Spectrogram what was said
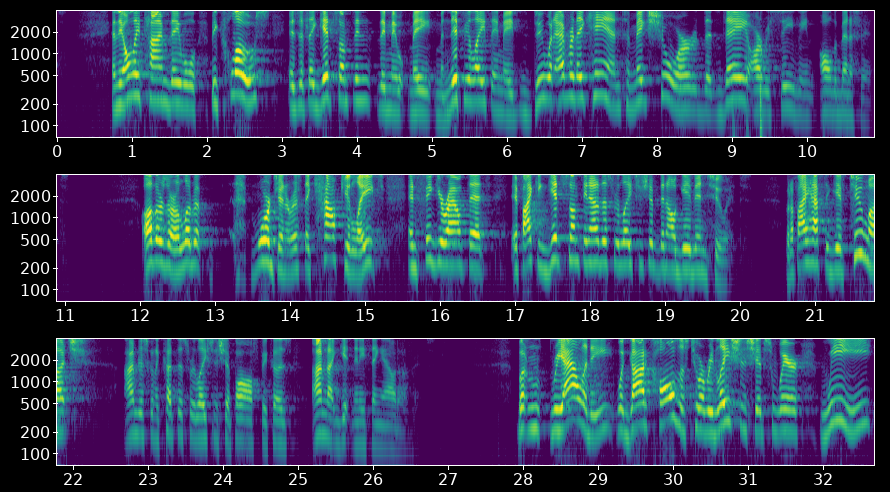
And the only time they will be close is if they get something, they may, may, manipulate, they may do whatever they can to make sure that they are receiving all the benefit. Others are a little bit more generous. They calculate and figure out that if I can get something out of this relationship, then I'll give into it. But if I have to give too much, I'm just going to cut this relationship off because I'm not getting anything out of it. But in reality, what God calls us to are relationships where we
